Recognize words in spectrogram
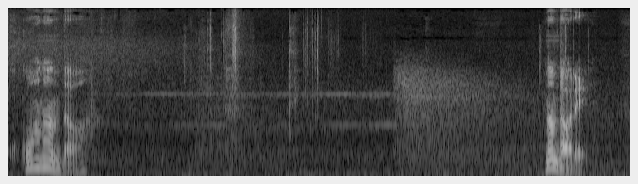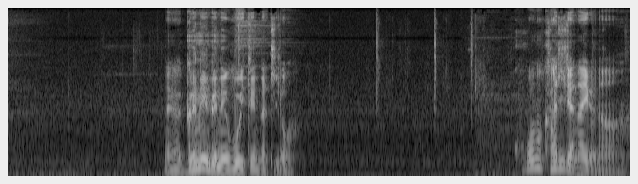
ここはなんだ？なんだあれ？なんかぐねぐね動いてんだけど。ここの鍵じゃないよな。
